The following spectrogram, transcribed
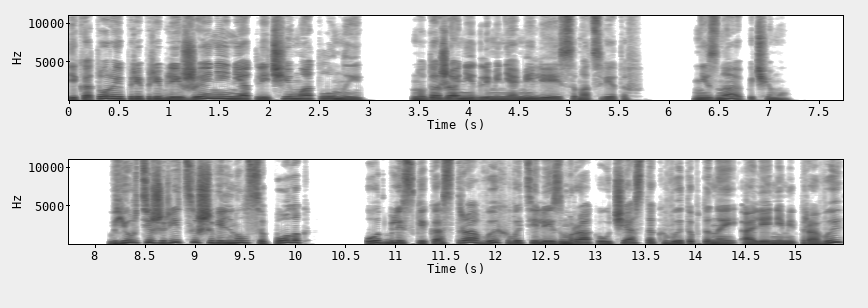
и которые при приближении неотличимы от Луны, но даже они для меня милее самоцветов. Не знаю почему. В юрте жрицы шевельнулся полог, отблески костра выхватили из мрака участок вытоптанной оленями травы,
